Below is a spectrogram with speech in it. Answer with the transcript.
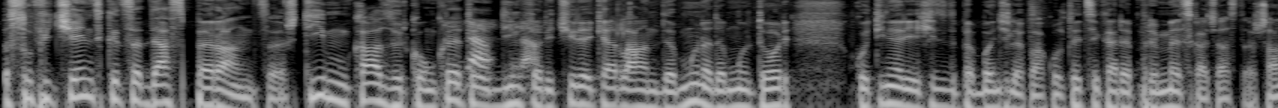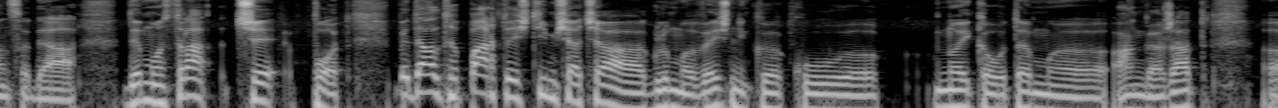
suficienți cât să dea speranță. Știm cazuri concrete, Da, din da. fericire chiar la îndemână de multe ori cu tineri ieșiți de pe băncile facultății care primesc această șansă de a demonstra ce pot. Pe de altă parte știm și acea glumă veșnică cu noi căutăm uh, angajat uh,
